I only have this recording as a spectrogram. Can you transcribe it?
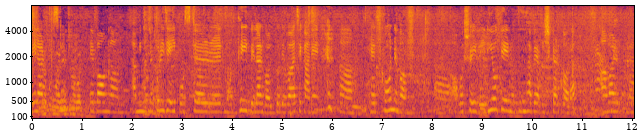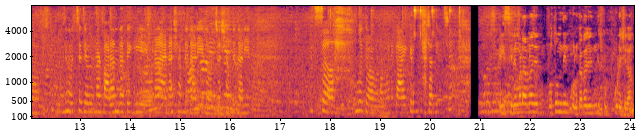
বেলার পোস্টার এবং, আমি মনে করি যে এই পোস্টারের মধ্যেই বেলার গল্প দেওয়া আছে, কানে হেডফোন এবং অবশ্যই রেডিওকে নতুনভাবে আবিষ্কার করা। আমার মনে হচ্ছে যে ওনার বারান্দাতে গিয়ে, ওনার আয়নার সামনে দাঁড়িয়ে, দরজার সামনে দাঁড়িয়ে না মানে এই সিনেমাটা আমরা যে প্রথম দিন কলকাতায় যেদিনকে শ্যুট করেছিলাম,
